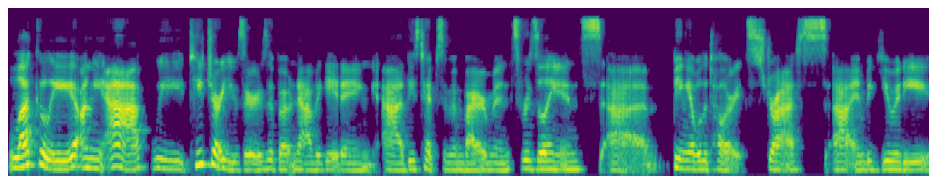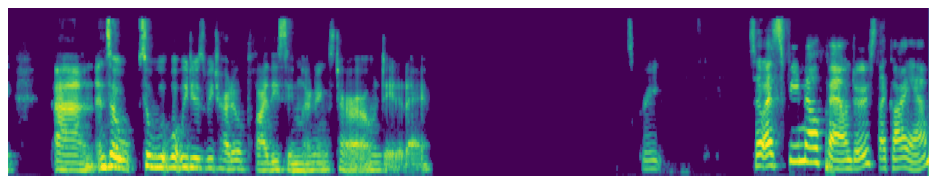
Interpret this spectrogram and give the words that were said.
luckily on the app we teach our users about navigating uh, these types of environments resilience uh, being able to tolerate stress uh, ambiguity. Um, and so so what we do is we try to apply these same learnings to our own day to day that's great so, as female founders, like I am,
